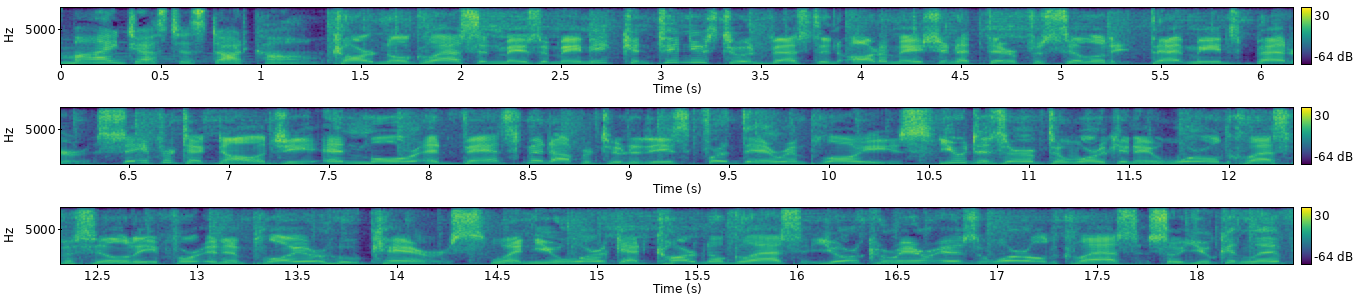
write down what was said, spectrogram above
MyJustice.com. Cardinal Glass in Mazomanie continues to invest in automation at their facility. That means better, safer technology and more advancement opportunities for their employees. You deserve to work in a world class facility for an employer who cares. When you work at Cardinal Glass, your career is world class so you can live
